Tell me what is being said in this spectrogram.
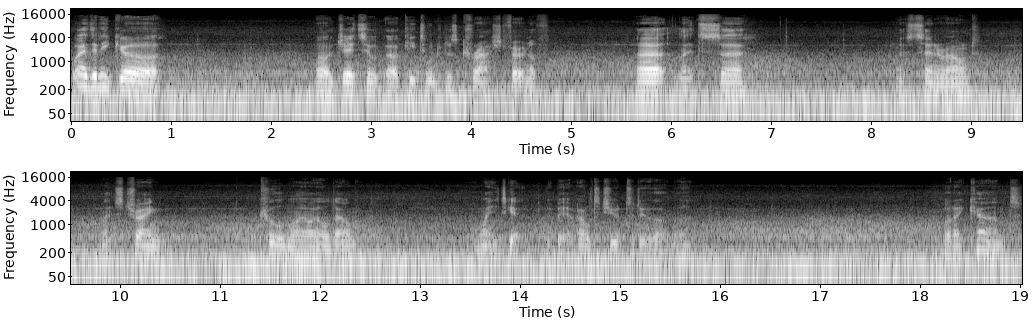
Where did he go? Oh, J2, uh, Ki-200 has crashed. Fair enough. Uh, let's uh, let's turn around. Let's try and cool my oil down. I might need to get a bit of altitude to do that though. But I can't.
